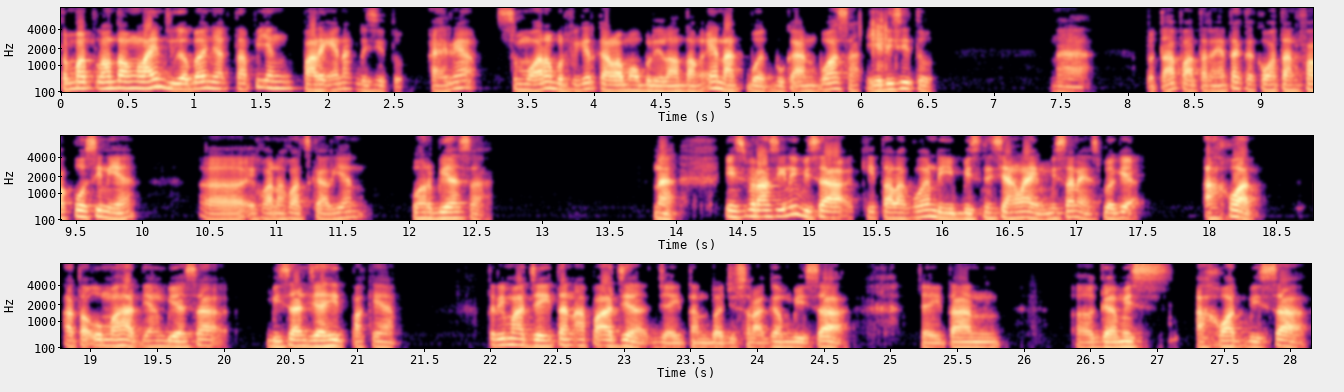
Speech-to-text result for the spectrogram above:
tempat lontong lain juga banyak, tapi yang paling enak di situ. Akhirnya semua orang berpikir kalau mau beli lontong enak buat bukaan puasa, ya di situ. Nah, betapa ternyata kekuatan fokus ini ya, uh, ikhwan akhwat sekalian, luar biasa. Nah, inspirasi ini bisa kita lakukan di bisnis yang lain. Misalnya sebagai akhwat atau umahat yang biasa bisa jahit pakaian. Terima jahitan apa aja, jahitan baju seragam bisa, jahitan uh, gamis akhwat bisa,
